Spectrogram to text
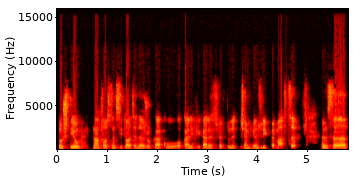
Nu știu, n-am fost în situația de a juca cu o calificare în sferturile Champions League pe masă, însă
